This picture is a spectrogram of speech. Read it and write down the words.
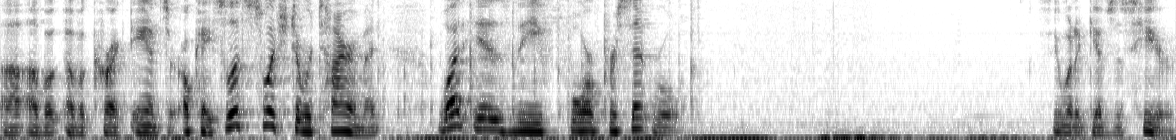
uh, of, a, of a correct answer. Okay, so let's switch to retirement. What is the 4% rule? See what it gives us here.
